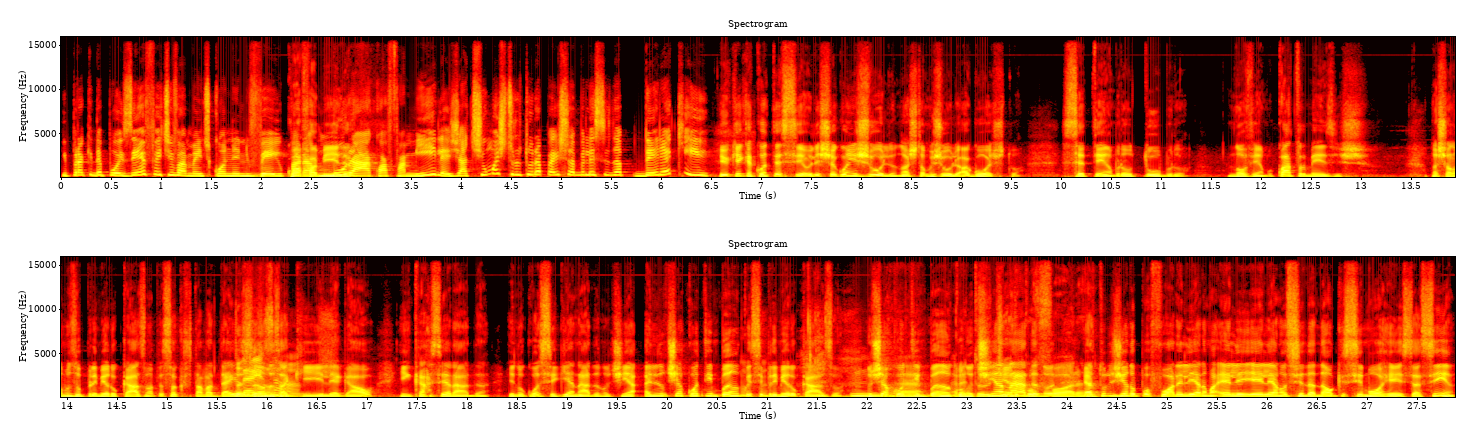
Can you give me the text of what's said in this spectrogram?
e para que depois, efetivamente, quando ele veio Com para morar com a família, já tinha uma estrutura pré-estabelecida dele aqui. E o que, que aconteceu? Ele chegou em julho, nós estamos em julho, agosto, setembro, outubro, novembro, quatro meses. Nós falamos o primeiro caso, uma pessoa que estava 10 Dez anos, anos. aqui ilegal, encarcerada, e não conseguia nada, não tinha, ele não tinha conta em banco esse primeiro caso. Não tinha conta É, em banco, era não tudo tinha dinheiro nada, não- fora, era né? tudo dinheiro por fora. Ele era, uma, ele, ele era um cidadão que se morresse assim,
